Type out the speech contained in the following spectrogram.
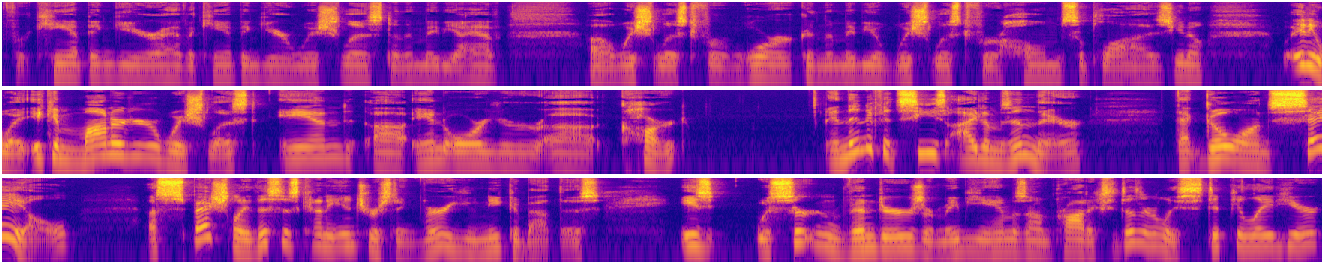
for camping gear, I have a camping gear wish list, and then maybe I have a wish list for work, and then maybe a wish list for home supplies. You know, anyway, it can monitor your wish list and uh, and or your uh, cart, and then if it sees items in there that go on sale, especially this is kind of interesting, very unique about this, is with certain vendors or maybe Amazon products, it doesn't really stipulate here.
